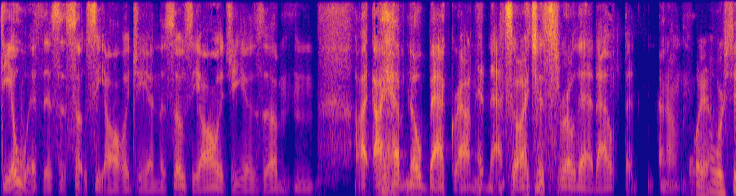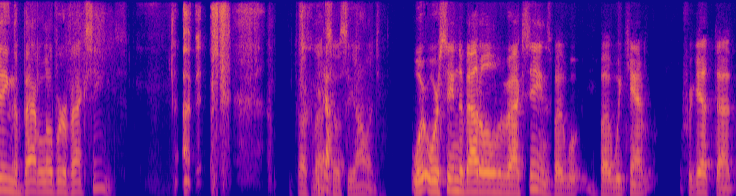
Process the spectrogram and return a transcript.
deal with is the sociology. And the sociology is, um, hmm, I, I, have no background in that, so I just throw that out. But, you know. Oh, yeah. We're seeing the battle over vaccines. Talk about yeah. sociology. We're, we're seeing the battle over vaccines, but, but we can't forget that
